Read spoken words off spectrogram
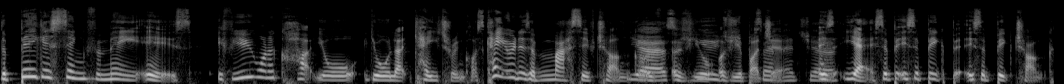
The biggest thing for me is if you want to cut your your like catering costs. Catering is a massive chunk Yeah, of, of your of your budget. yeah. It's- yeah, it's a it's a big it's a big chunk.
